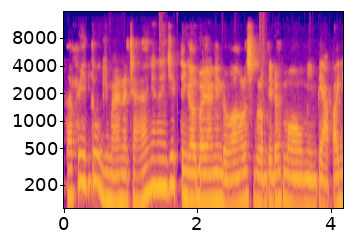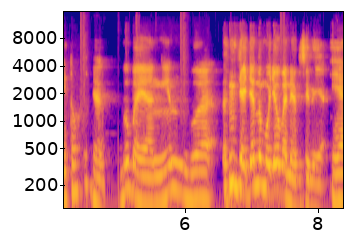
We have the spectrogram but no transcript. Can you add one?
tapi itu gimana caranya Najib? Tinggal bayangin doang lo sebelum tidur mau mimpi apa gitu? Ya gue bayangin gue jajan lu mau jawaban ya abis ini ya? Iya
